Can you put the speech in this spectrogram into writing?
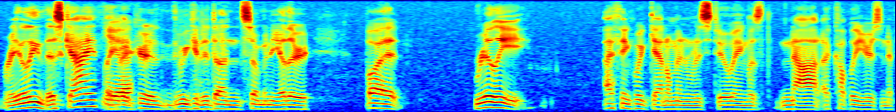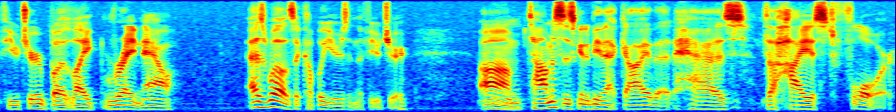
really, this guy? Like, Yeah. we could we could have done so many other, but really, I think what Gettleman was doing was not a couple years in the future, but like right now, as well as a couple years in the future. Um, Mhm. Thomas is going to be that guy that has the highest floor,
